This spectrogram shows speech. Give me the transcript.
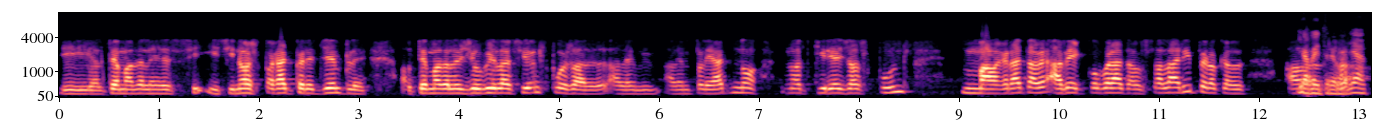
i el tema de les... I si no has pagat, per exemple, el tema de les jubilacions, pues l'empleat no, no adquireix els punts malgrat haver, haver cobrat el salari, però que el, el, I haver treballat.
